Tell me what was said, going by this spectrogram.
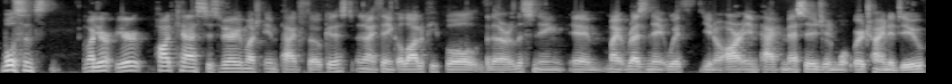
Well, since your your podcast is very much impact focused, and I think a lot of people that are listening um, might resonate with you know our impact message and what we're trying to do.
